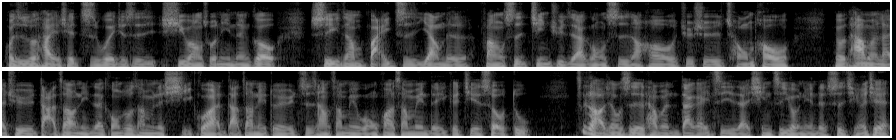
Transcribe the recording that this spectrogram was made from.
或者说他有些职位就是希望说你能够是一张白纸一样的方式进去这家公司，然后就是从头由他们来去打造你在工作上面的习惯，打造你对于职场上面文化上面的一个接受度。这个好像是他们大概一直以来行之有年的事情，而且，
